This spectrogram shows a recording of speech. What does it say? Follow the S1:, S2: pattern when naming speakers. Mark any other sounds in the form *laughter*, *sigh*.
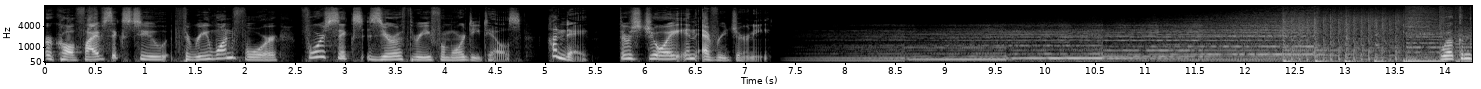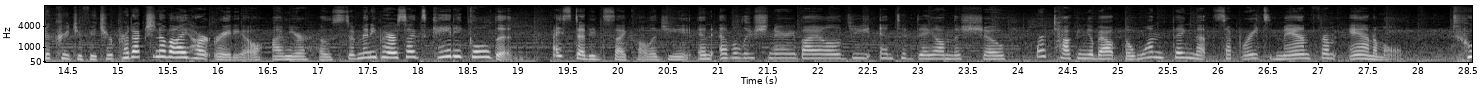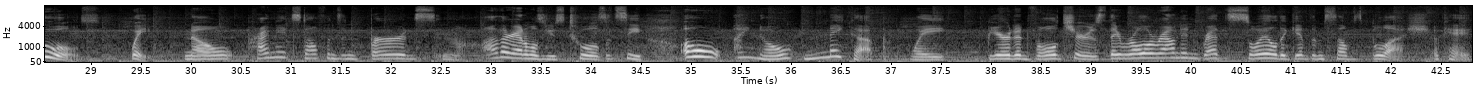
S1: or call 562-314-4603 for more details. Hyundai, there's joy in every journey.
S2: Welcome to Creature Feature, production of iHeartRadio. I'm your host of Mini Parasites, Katie Golden. I studied psychology and evolutionary biology, and today on the show, we're talking about the one thing that separates man from animal tools. Wait, no, primates, dolphins, and birds and other animals use tools. Let's see. Oh, I know, makeup. Wait, bearded vultures. They roll around in red soil to give themselves blush. Okay.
